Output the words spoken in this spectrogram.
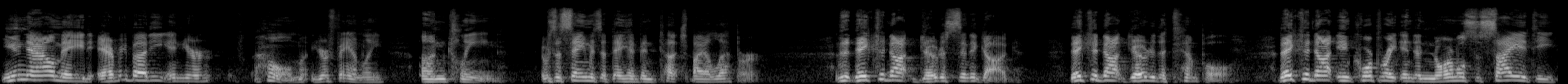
you now made everybody in your home, your family, unclean. It was the same as if they had been touched by a leper. That they could not go to synagogue. They could not go to the temple. They could not incorporate into normal society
